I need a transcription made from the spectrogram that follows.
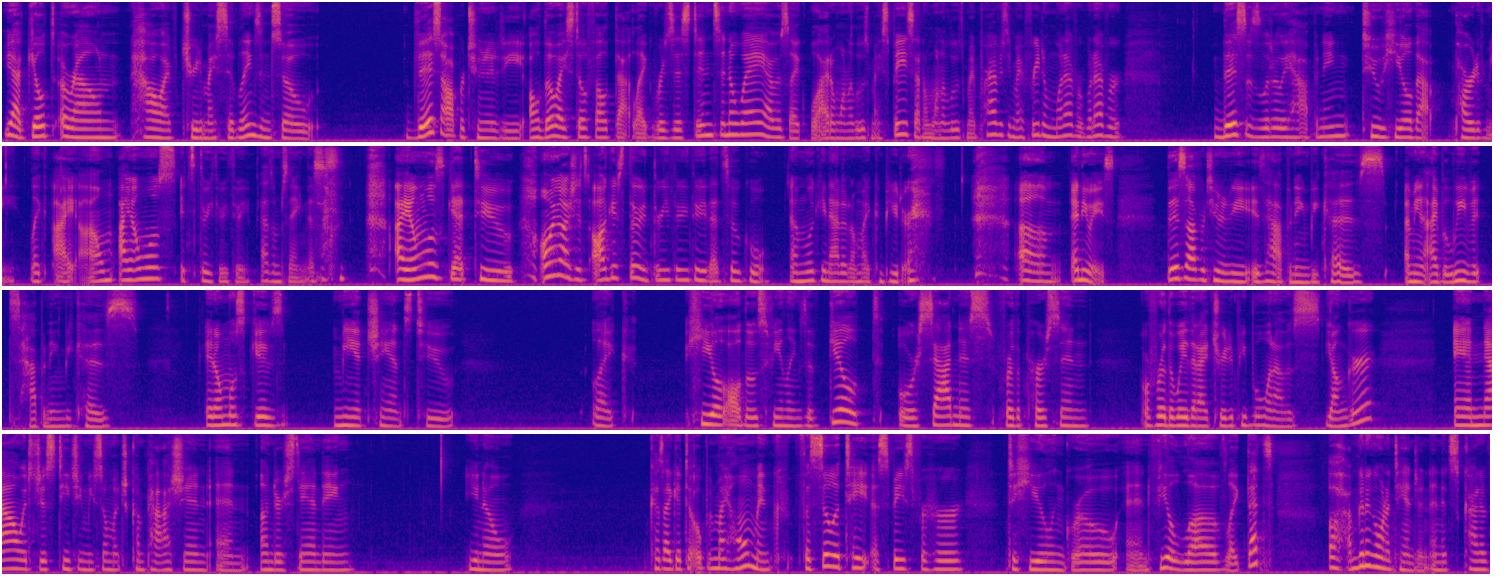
yeah, guilt around how I've treated my siblings. And so this opportunity, although I still felt that like resistance in a way, I was like, well, I don't want to lose my space. I don't want to lose my privacy, my freedom, whatever, whatever. This is literally happening to heal that part of me. Like I um, I almost it's 333 as I'm saying this. I almost get to Oh my gosh, it's August 3rd, 333. That's so cool. I'm looking at it on my computer. um anyways, this opportunity is happening because I mean, I believe it's happening because it almost gives me a chance to like heal all those feelings of guilt or sadness for the person or for the way that I treated people when I was younger. And now it's just teaching me so much compassion and understanding, you know, because I get to open my home and facilitate a space for her to heal and grow and feel love. Like that's, oh, I'm going to go on a tangent and it's kind of,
